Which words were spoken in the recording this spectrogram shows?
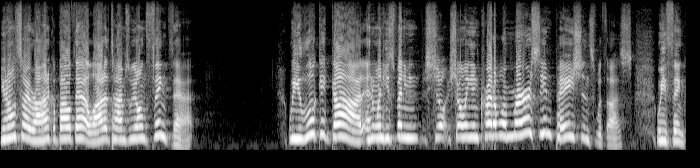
You know what's ironic about that? A lot of times we don't think that. We look at God, and when He's been showing incredible mercy and patience with us, we think,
